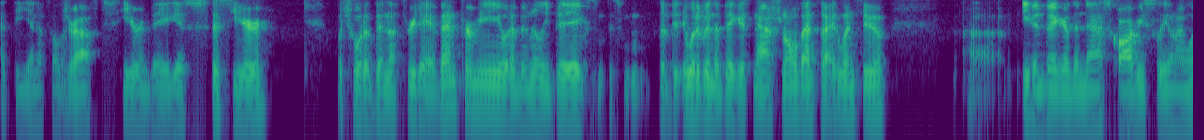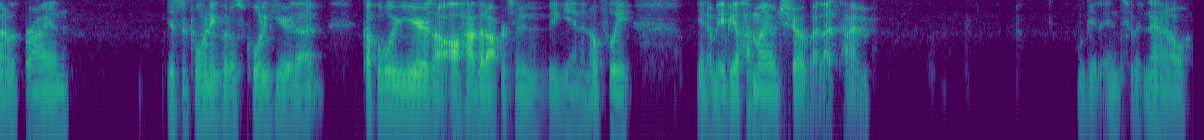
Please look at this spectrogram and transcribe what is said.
at the NFL draft here in Vegas this year, which would have been a three day event for me. It would have been really big. It's, it would have been the biggest national event that I'd went to, uh, even bigger than NASCAR, obviously, when I went with Brian. Disappointing, but it was cool to hear that a couple of years I'll, I'll have that opportunity again. And hopefully, you know, maybe I'll have my own show by that time. We'll get into it now.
